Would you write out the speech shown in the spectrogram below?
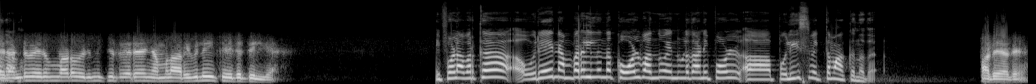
ഇല്ല. രണ്ടുപേരും അവിടെ ഒരുമിച്ച് ഇതുവരെ നമ്മൾ അറിവിൽ ചെയ്തിട്ടില്ല. ഇപ്പോൾ അവർക്ക് ഒരേ നമ്പറിൽ നിന്ന് കോൾ വന്നു എന്നുള്ളതാണ് ഇപ്പോൾ പോലീസ് വ്യക്തമാക്കുന്നത്. അതെ അതെ.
